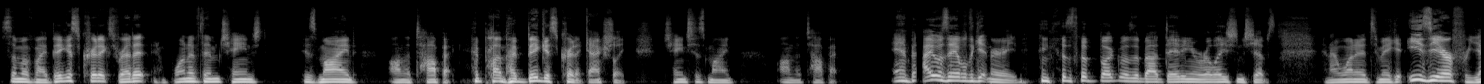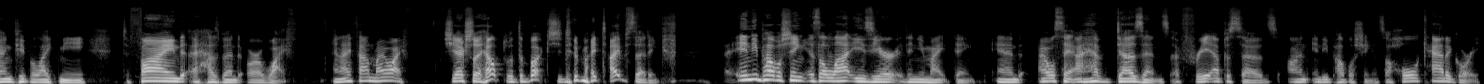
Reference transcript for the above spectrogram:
Some of my biggest critics read it, and one of them changed his mind on the topic. Probably my biggest critic, actually, changed his mind on the topic. And I was able to get married because the book was about dating and relationships. And I wanted to make it easier for young people like me to find a husband or a wife. And I found my wife. She actually helped with the book. She did my typesetting. Indie publishing is a lot easier than you might think. And I will say, I have dozens of free episodes on indie publishing. It's a whole category.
